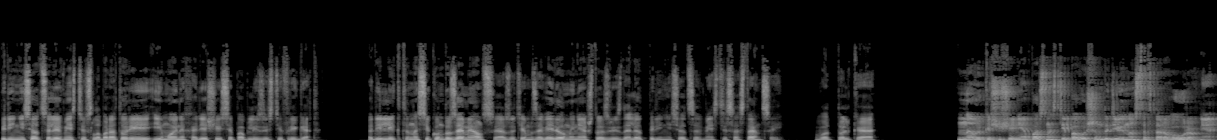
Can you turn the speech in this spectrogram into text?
перенесется ли вместе с лабораторией и мой находящийся поблизости фрегат. Реликт на секунду замялся, а затем заверил меня, что звездолет перенесется вместе со станцией. Вот только... Навык ощущения опасности повышен до 92 уровня.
